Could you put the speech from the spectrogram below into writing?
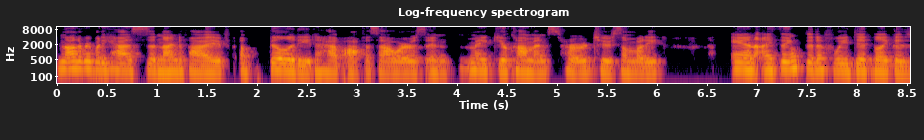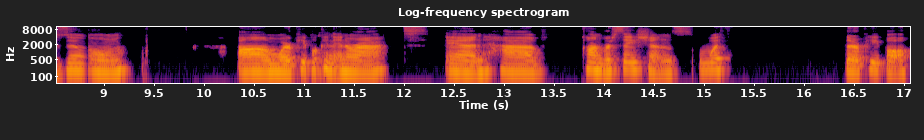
not everybody has the nine to five ability to have office hours and make your comments heard to somebody. And i think that if we did like a zoom um, where people can interact and have conversations with their people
